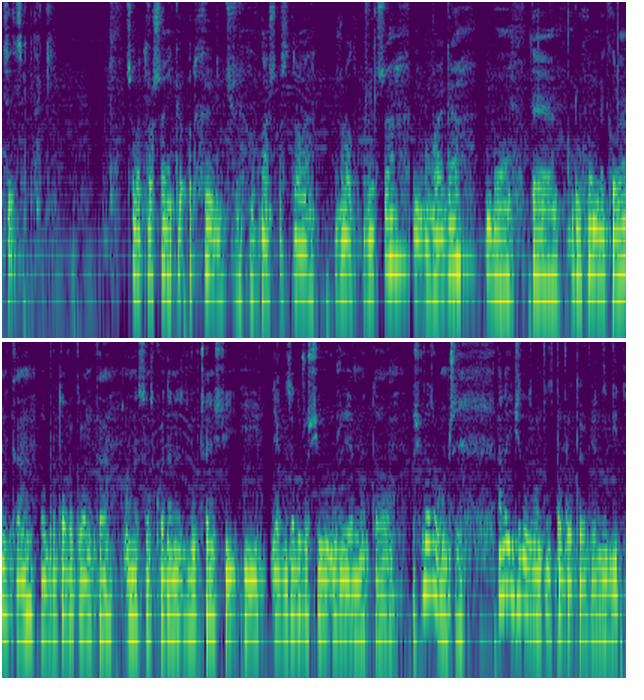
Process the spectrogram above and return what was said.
Cycyk. Trzeba troszeczkę odchylić w naszą stronę wlot powietrza. I uwaga, bo te ruchome kolanka, obrotowe kolanka, one są składane z dwóch części i jak za dużo siły użyjemy, to się rozłączy. Ale idzie to złączyć z powrotem, więc git.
